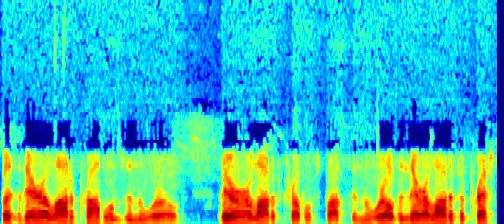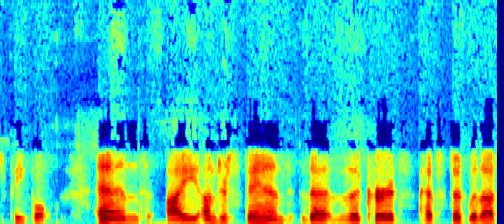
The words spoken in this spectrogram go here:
but there are a lot of problems in the world. There are a lot of trouble spots in the world, and there are a lot of oppressed people. And I understand that the Kurds have stood with us,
